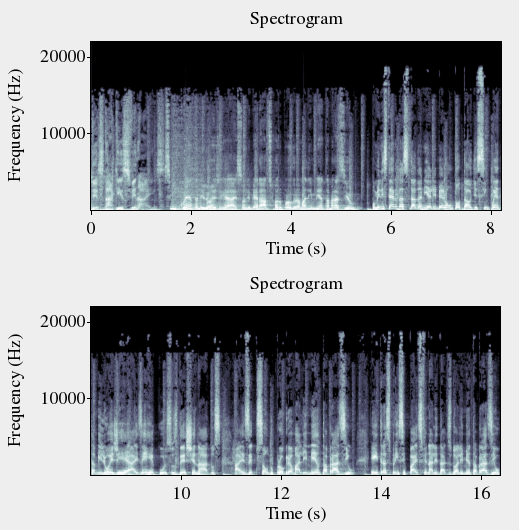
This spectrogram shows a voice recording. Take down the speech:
Destaques finais. 50 milhões de reais são liberados para o programa Alimenta Brasil. O Ministério da Cidadania liberou um total de 50 milhões de reais em recursos destinados à execução do programa Alimenta Brasil. Entre as principais finalidades do Alimenta Brasil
